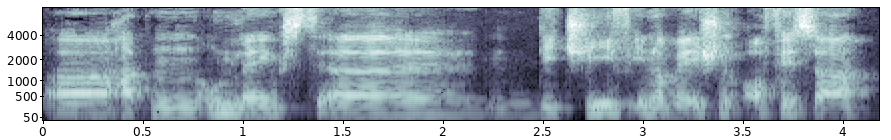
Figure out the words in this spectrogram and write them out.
Äh, hatten unlängst äh, die Chief Innovation Officer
